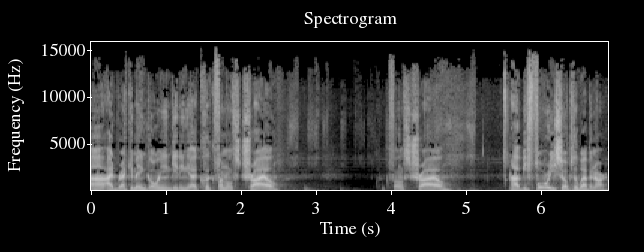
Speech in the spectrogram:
uh, I'd recommend going and getting a ClickFunnels trial." ClickFunnels trial uh, before you show up to the webinar.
